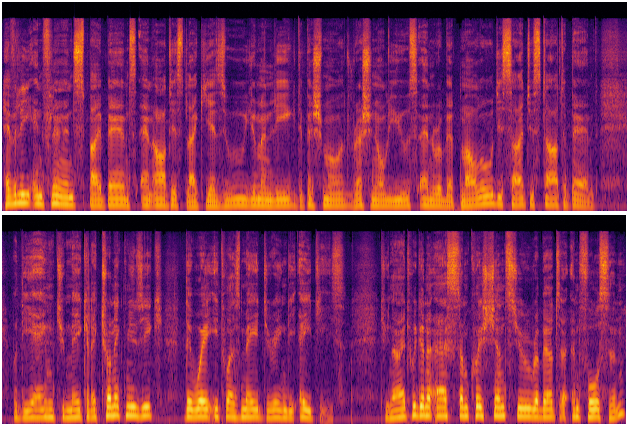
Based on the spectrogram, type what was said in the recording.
heavily influenced by bands and artists like Yazoo, Human League, Depeche Mode, Rational Youth, and Robert Marlowe, decided to start a band with the aim to make electronic music the way it was made during the 80s. Tonight we're going to ask some questions to Robert Enforsen,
